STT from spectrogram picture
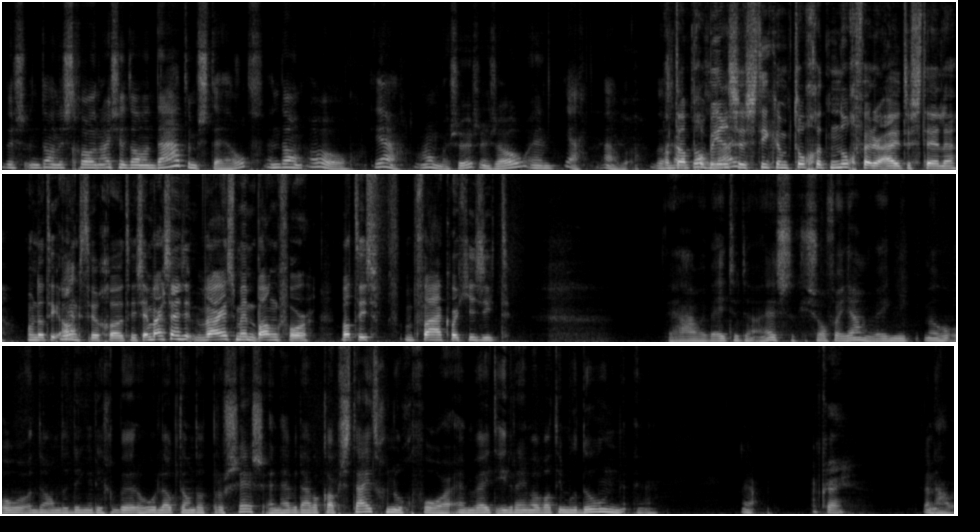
Dus dan is het gewoon, als je dan een datum stelt en dan, oh ja, oh mijn zus en zo. En ja, nou, we, we Want dan proberen ze stiekem toch het nog verder uit te stellen, omdat die angst heel groot is. En waar, zijn ze, waar is men bang voor? Wat is vaak wat je ziet? Ja, we weten dan, hè, een stukje software, ja, we weten niet hoe, dan de dingen die gebeuren, hoe loopt dan dat proces? En hebben we daar wel capaciteit genoeg voor? En weet iedereen wel wat hij moet doen? Ja. Oké. Nou,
